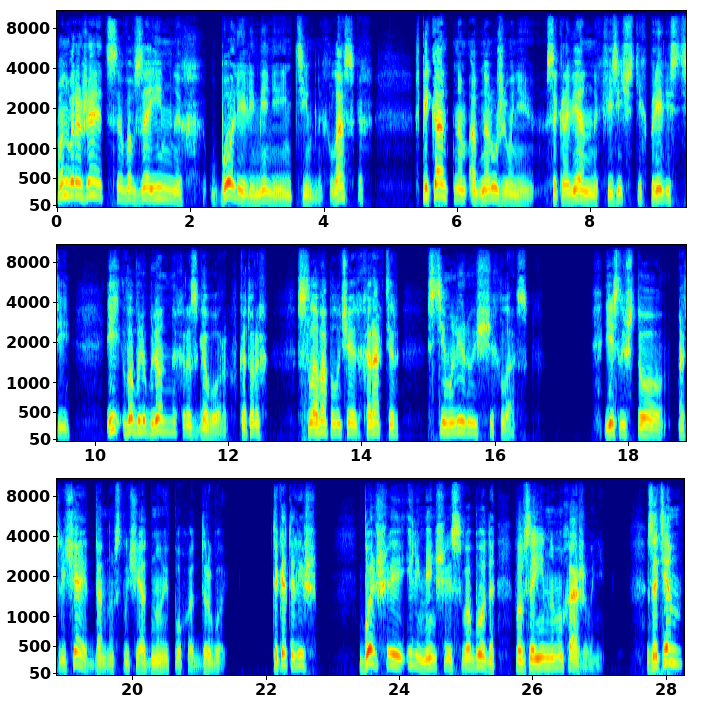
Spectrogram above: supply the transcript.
Он выражается во взаимных, более или менее интимных ласках, в пикантном обнаруживании сокровенных физических прелестей и во влюбленных разговорах, в которых слова получают характер стимулирующих ласк. Если что отличает в данном случае одну эпоху от другой, так это лишь большая или меньшая свобода во взаимном ухаживании. Затем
